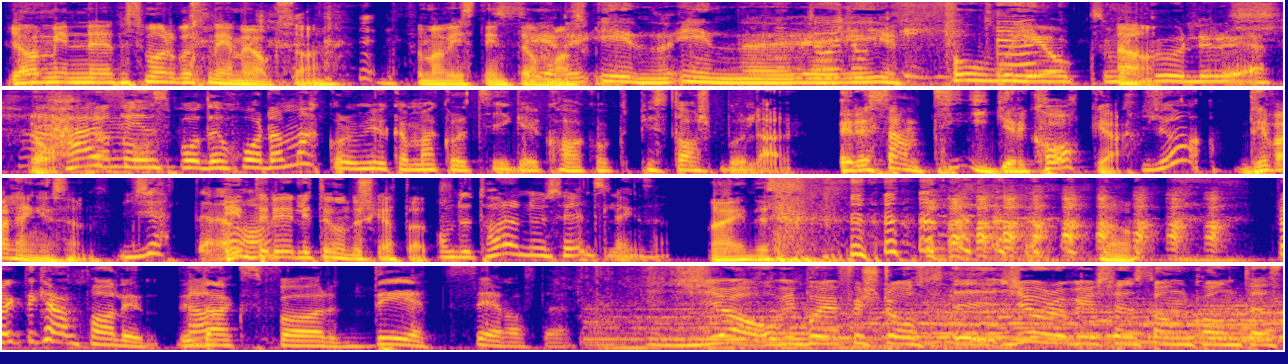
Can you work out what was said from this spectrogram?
Jag har min eh, smörgås med mig också. För man visste inte om man skulle... in, in eh, i folie också, vad Ja. gullig du är. Här finns både hårda mackor och mjuka mackor, tigerkaka och pistachebullar. Är det sant? Tigerkaka? Ja, Det var länge sedan. jätte. Är inte ja. det lite underskattat? Om du tar den nu så är det inte så länge sedan. Nej, det... Praktikant Malin, det är Ja. dags för det senaste. Ja, och vi börjar förstås i Eurovision Song Contest.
